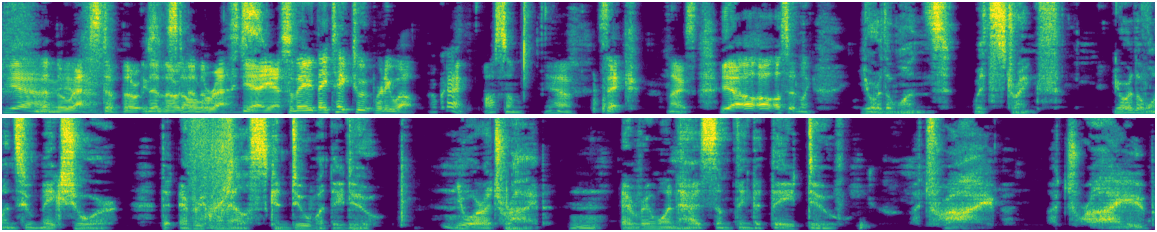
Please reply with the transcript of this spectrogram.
Yeah, than the yeah. rest of the These than the, than the rest. ones. Yeah, yeah. So they they take to it pretty well. Okay. Awesome. Yeah. Sick. Nice. Yeah, I'll, I'll, I'll sit like, you're the ones with strength. You're the ones who make sure that everyone else can do what they do. You are a tribe. Everyone has something that they do. A tribe. A tribe.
